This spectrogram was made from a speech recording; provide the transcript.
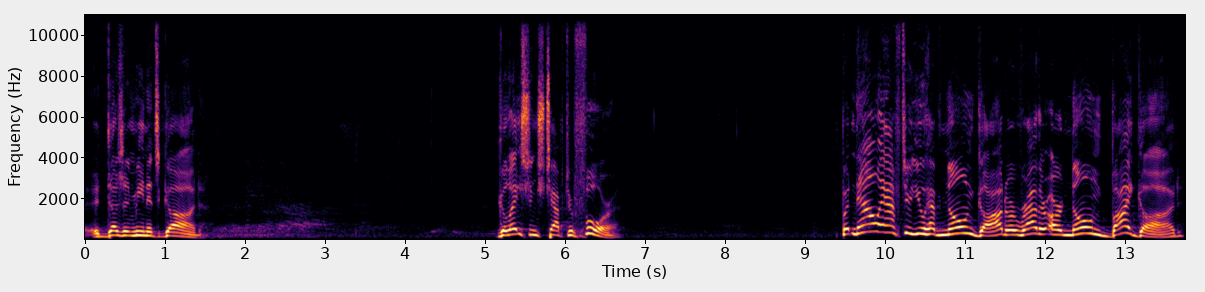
it doesn't mean it's God. Galatians chapter 4. But now, after you have known God, or rather are known by God,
